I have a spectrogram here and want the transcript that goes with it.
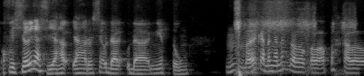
officialnya sih yang, yang harusnya udah udah ngitung. Mm-mm. Soalnya kadang-kadang kalau kalau apa kalau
